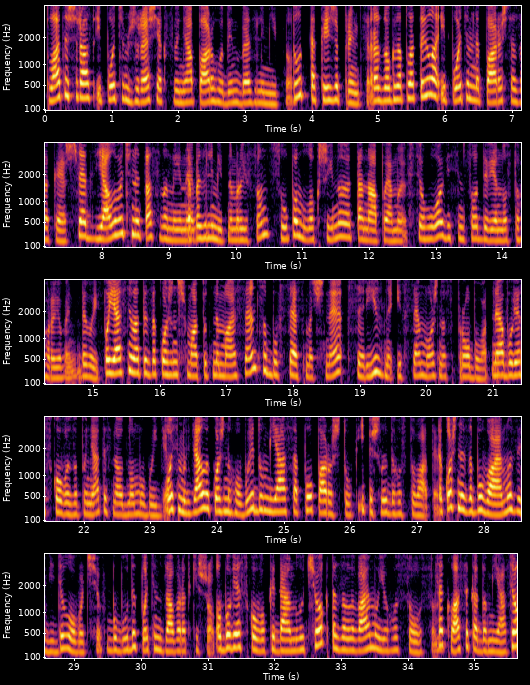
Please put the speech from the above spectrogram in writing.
Платиш раз і потім жреш як свиня пару годин безлімітно. Тут такий же принцип: разок заплатила і потім не паришся за кеш. Сет з яловичини та свинини та безлімітним рисом, супом, локшиною та напоями. Всього 890 гривень. Дивись, пояснювати за кожен шмат тут немає сенсу, бо все смачне, все різне і все можна спробувати. Не обов'язково зупинятись на одному виді. Ось ми взяли кожного виду м'яса по пару штук і пішли дегустувати. Також не забуваємо за відділ овочів, бо буде потім заворот кішок. Обов'язково кидаємо лучок та заливаємо його соусом. Це класика до м'яса. В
